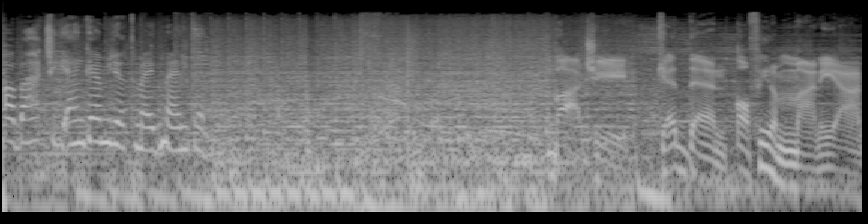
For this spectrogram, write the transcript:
A bácsi engem jött megmenteni. Bácsi, kedden a Filmmánián.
